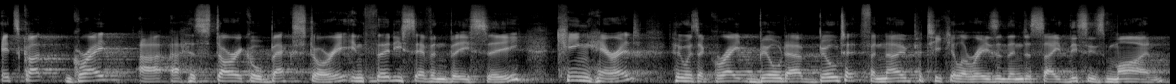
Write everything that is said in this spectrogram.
It's got great uh, a historical backstory. In 37 BC, King Herod, who was a great builder, built it for no particular reason than to say, This is mine.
